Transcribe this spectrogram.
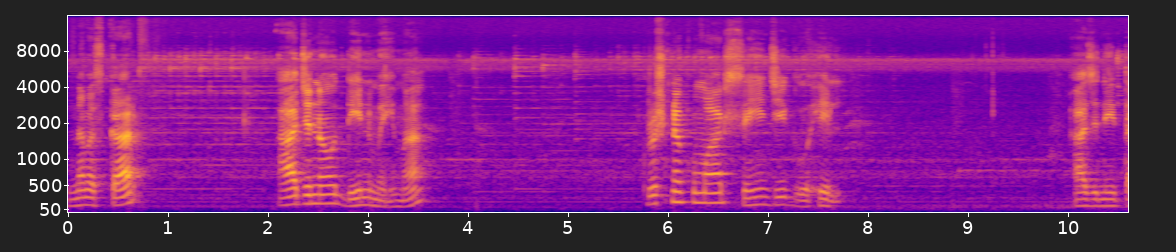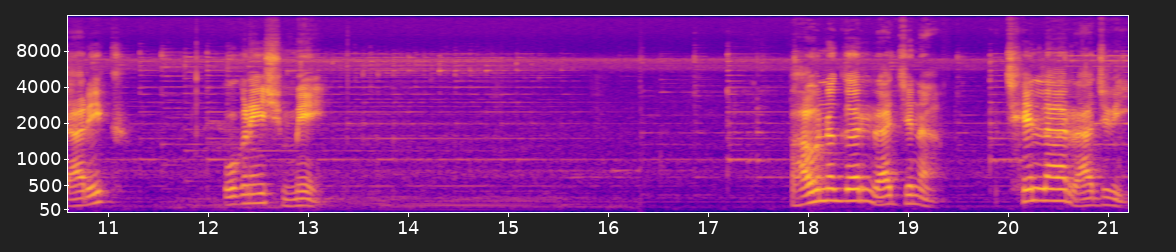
નમસ્કાર. આજનો દિન મહિમા કૃષ્ણકુમાર સિંહજી ગોહિલ. આજની તારીખ ઓગણીસ મે. ભાવનગર રાજ્યના છેલ્લા રાજવી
